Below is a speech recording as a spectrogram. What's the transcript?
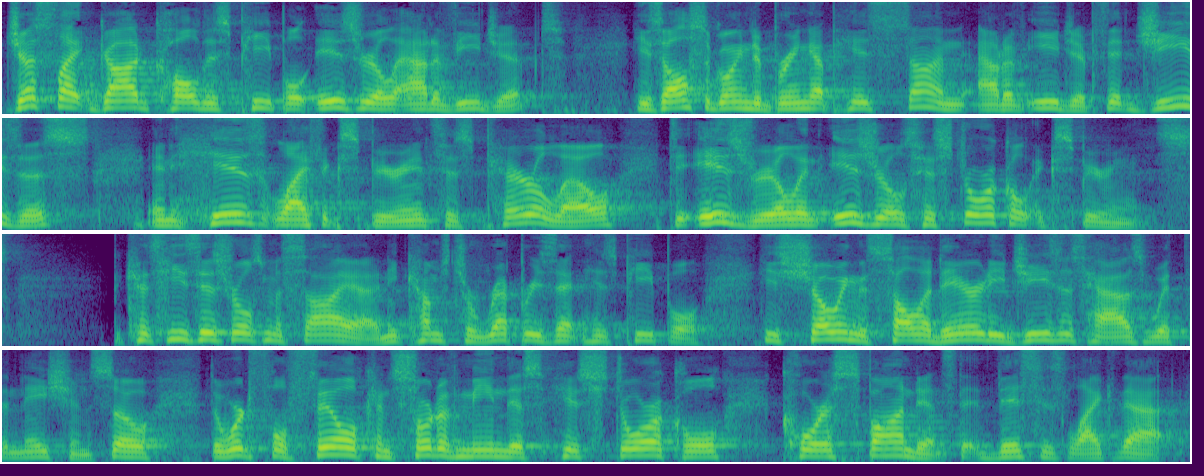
just like God called his people Israel out of Egypt, he's also going to bring up his son out of Egypt. That Jesus and his life experience is parallel to Israel and Israel's historical experience because he's Israel's Messiah and he comes to represent his people. He's showing the solidarity Jesus has with the nation. So the word fulfill can sort of mean this historical correspondence, that this is like that.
